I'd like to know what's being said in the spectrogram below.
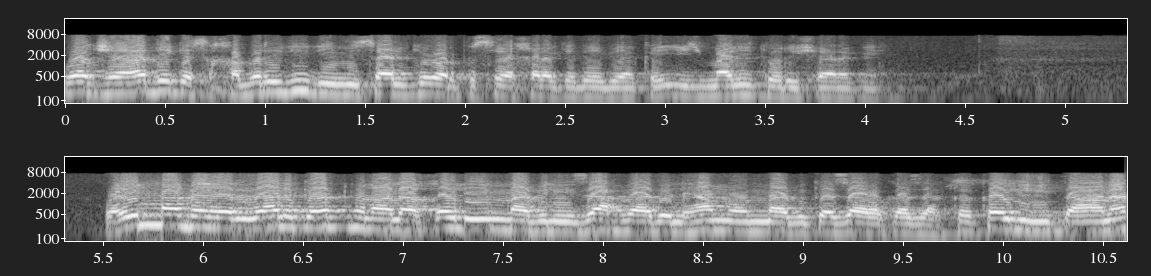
وجه دې کې خبرې دي د مثال کې ورپسې اخره کې دی بیا کوي اجمالی تور اشاره کوي واما بغیر ذلك حتما على قول اما بالازاح بعد الهم واما بكذا وكذا كقوله تعالى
